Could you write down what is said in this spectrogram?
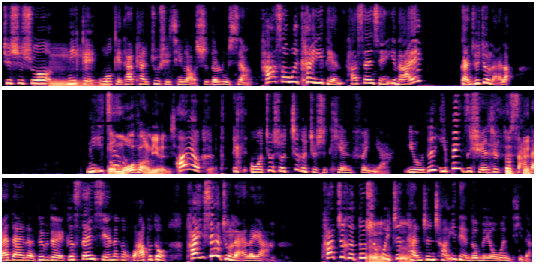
就是说你给嗯我给他看朱雪琴老师的录像，他稍微看一点，他三弦一拿，哎，感觉就来了。你一这样这种模仿力很强。哎呦我就说这个就是天分呀，有的一辈子学就都傻呆呆的，对不对？跟三弦那个滑不动，他一下就来了呀。他这个都是会真弹真唱，一点都没有问题的。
